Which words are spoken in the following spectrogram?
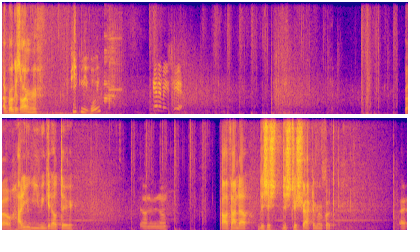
I broke his armor. Peek me, boy. Enemies here. Bro, how do you even get up there? I don't even know. Oh, I found out. Just, just, just distract him real quick. Alright.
